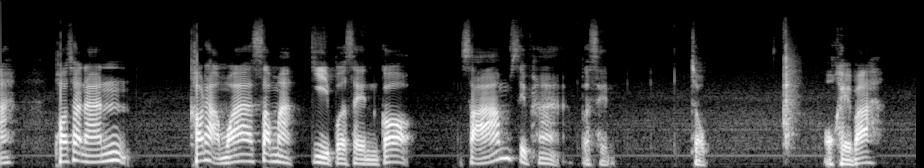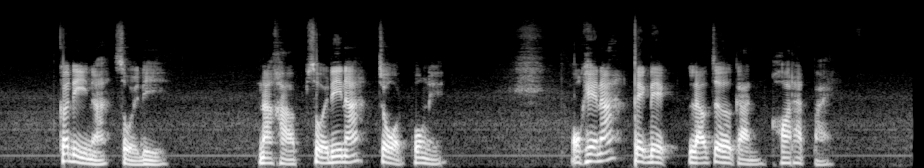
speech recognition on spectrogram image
ะ เพราะฉะนั้นเขาถามว่าสมัครกี่เปอร์เซ็นต์ก็ 35%จบ โอเคปะก็ดีนะ สวยดีนะครับ สวยดีนะ โจทย์พวกนี้ โอเคนะ เด็กๆ แล้วเจอกันข้อถัดไป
